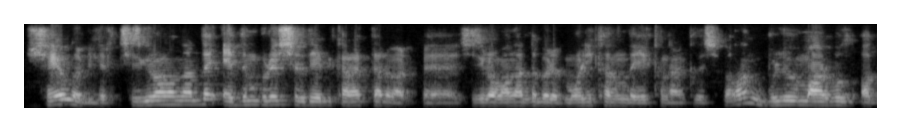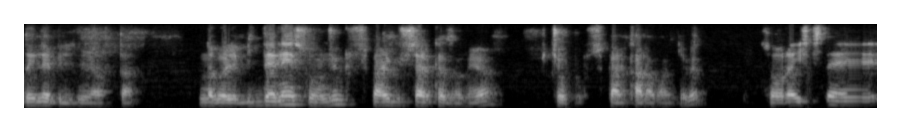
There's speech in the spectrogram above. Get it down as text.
Şey olabilir. Çizgi romanlarda Adam Brasher diye bir karakter var. Ee, çizgi romanlarda böyle Monica'nın da yakın arkadaşı falan. Blue Marble adıyla biliniyor hatta. Bunda böyle bir deney sonucu süper güçler kazanıyor. Çok süper kahraman gibi. Sonra işte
